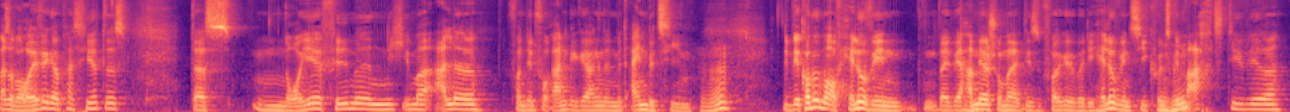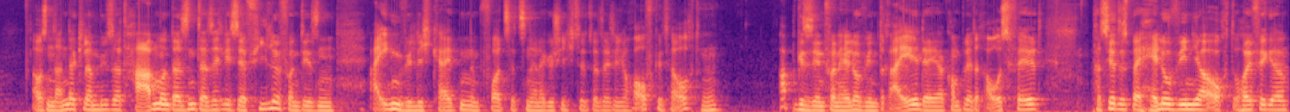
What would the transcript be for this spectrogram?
Was aber häufiger passiert ist, dass neue Filme nicht immer alle von den vorangegangenen mit einbeziehen. Mhm. Wir kommen immer auf Halloween, weil wir mhm. haben ja schon mal diese Folge über die Halloween-Sequels mhm. gemacht, die wir auseinanderklamüsert haben. Und da sind tatsächlich sehr viele von diesen Eigenwilligkeiten im Fortsetzen einer Geschichte tatsächlich auch aufgetaucht. Mhm. Abgesehen von Halloween 3, der ja komplett rausfällt, passiert es bei Halloween ja auch häufiger,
